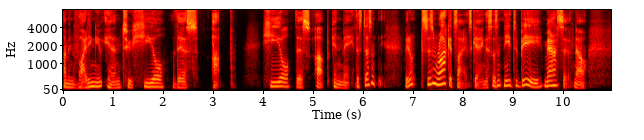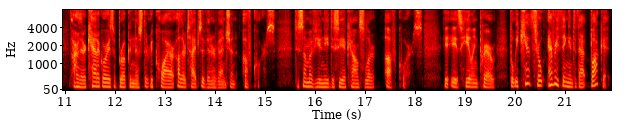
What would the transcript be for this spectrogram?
I'm inviting you in to heal this. Heal this up in me. This doesn't, we don't, this isn't rocket science, gang. This doesn't need to be massive. Now, are there categories of brokenness that require other types of intervention? Of course. Do some of you need to see a counselor? Of course. It is healing prayer. But we can't throw everything into that bucket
